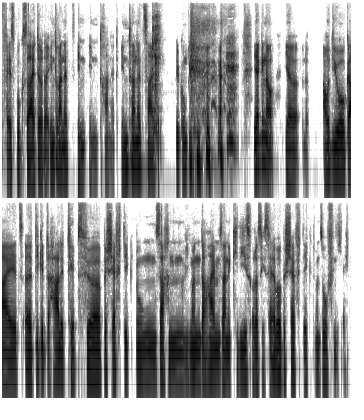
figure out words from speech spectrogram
Facebook-Seite oder Intranet, in, Intranet, Internetseite. ja, genau. Ihr Audioguides, äh, digitale Tipps für Beschäftigung, Sachen, wie man daheim seine Kiddies oder sich selber beschäftigt und so finde ich echt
